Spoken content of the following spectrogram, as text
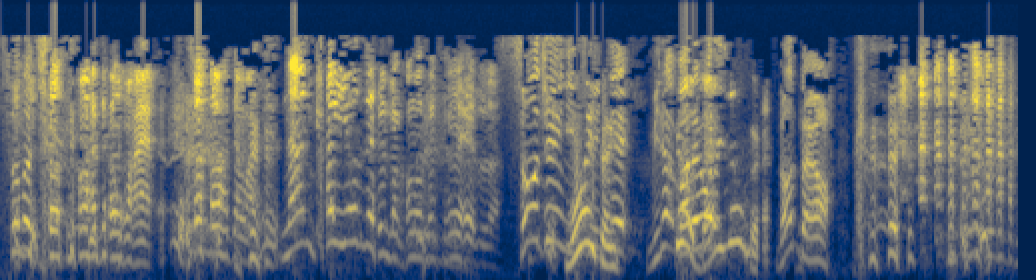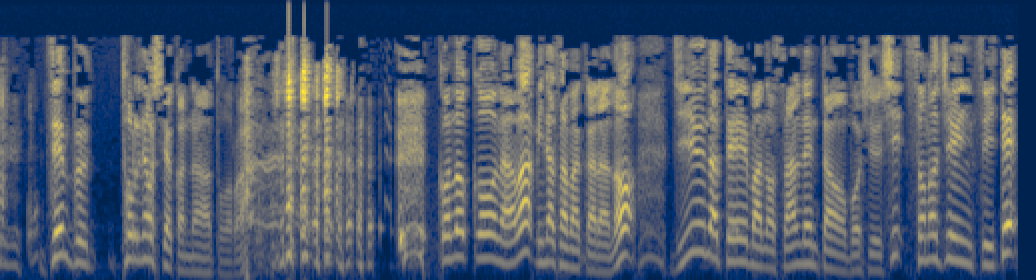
その順ちょっと待って、お前。ちょっと待って、お前。何回読んでるんだ、この説明文。その順位について、みな、我々大、丈夫な？んだよ 全部取り直してやからな、とか。このコーナーは皆様からの自由なテーマの3連単を募集し、その順位について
